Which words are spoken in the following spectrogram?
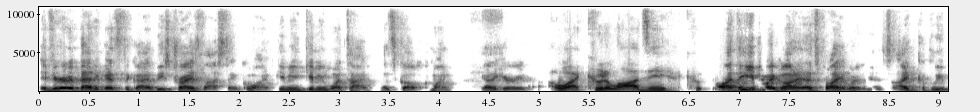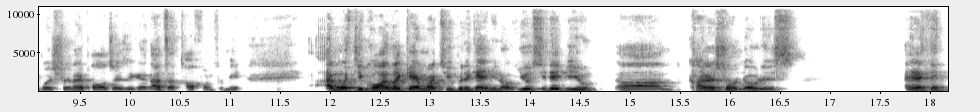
If you're gonna bet against the guy, at least try his last name. Come on, give me give me one time. Let's go. Come on. Gotta hear it. What Kudalodzi? Oh, I think you probably got it. That's probably what it is. I completely butchered and I apologize again. That's a tough one for me. I'm with you, Cole. I like Gamrot too, but again, you know, UFC debut, um, kind of short notice. And I think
